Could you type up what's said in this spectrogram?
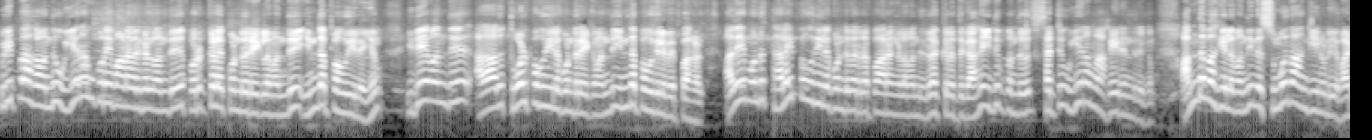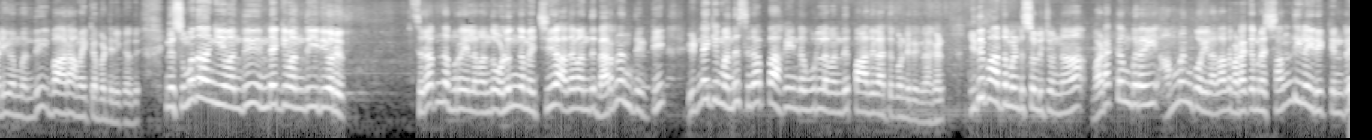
குறிப்பாக வந்து உயரம் குறைவானவர்கள் வந்து பொருட்களை கொண்டு வரைகளை வந்து இந்த பகுதியிலையும் இதே வந்து அதாவது தோல் பகுதியில் கொண்டு வரைக்க வந்து இந்த பகுதியில் வைப்பார்கள். அதே போன்று தலைப்பகுதியில் கொண்டு வர்ற பாறங்களை வந்து இறக்கிறதுக்காக இது வந்து சற்று உயரமாக இருந்திருக்கும். அந்த வகையில் வந்து இந்த சுமதாங்கியினுடைய வடிவம் வந்து இவ்வாறு அமைக்கப்பட்டிருக்கிறது. இந்த சுமதாங்கியை வந்து இன்றைக்கு வந்து இது ஒரு சிறந்த முறையில் வந்து ஒழுங்கமைச்சு அதை வந்து வர்ணம் திட்டி இன்னைக்கும் வந்து சிறப்பாக இந்த ஊரில் வந்து பாதுகாத்து கொண்டிருக்கிறார்கள். இது பார்த்தோம் என்று சொல்லி சொன்னால் வடக்கம்புரை அம்மன் கோயில் அதாவது வடக்கம்புரை சந்தியில் இருக்கின்ற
